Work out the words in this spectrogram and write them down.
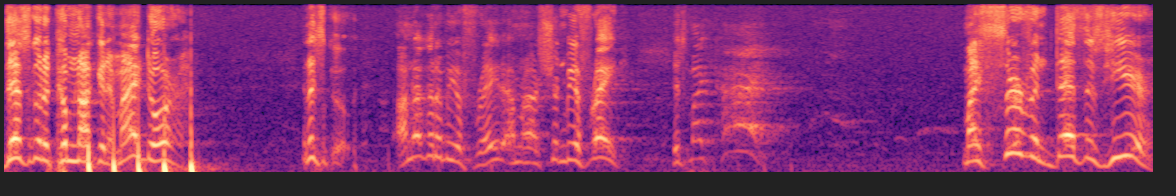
Death's going to come knocking at my door. And it's, I'm not going to be afraid. I'm not, I shouldn't be afraid. It's my time. My servant death is here.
